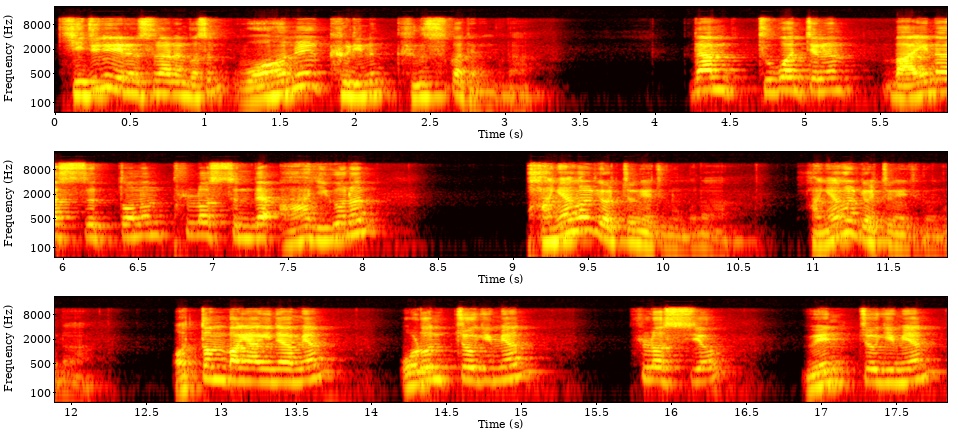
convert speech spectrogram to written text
기준이 되는 수라는 것은 원을 그리는 그 수가 되는구나. 그 다음 두 번째는 마이너스 또는 플러스인데, 아, 이거는 방향을 결정해 주는구나. 방향을 결정해 주는구나. 어떤 방향이냐면, 오른쪽이면 플러스요, 왼쪽이면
